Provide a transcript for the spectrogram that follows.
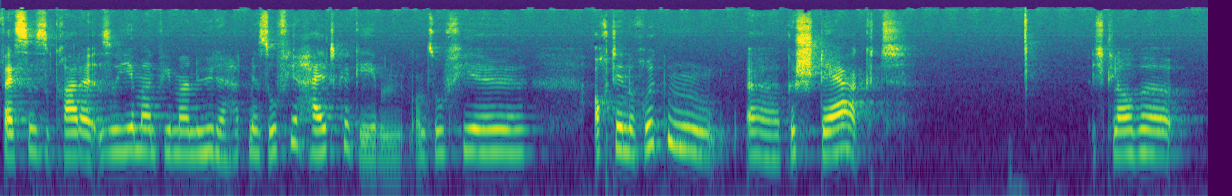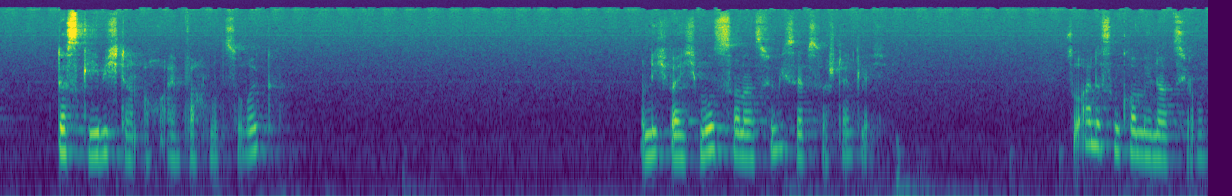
weißt du, so gerade so jemand wie Manu, der hat mir so viel Halt gegeben und so viel auch den Rücken äh, gestärkt. Ich glaube, das gebe ich dann auch einfach nur zurück. Und nicht, weil ich muss, sondern es ist für mich selbstverständlich. So alles in Kombination.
